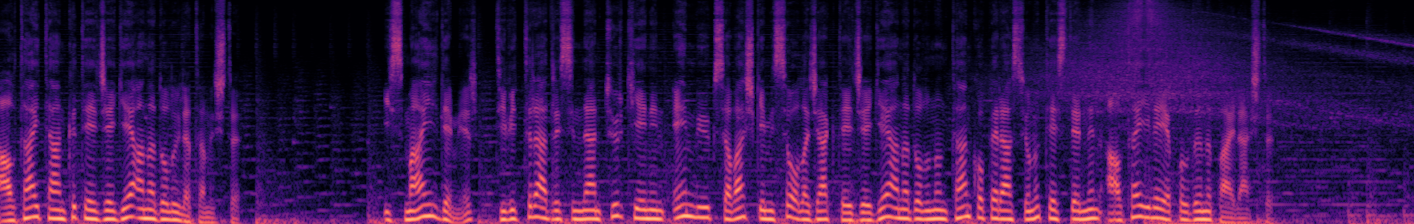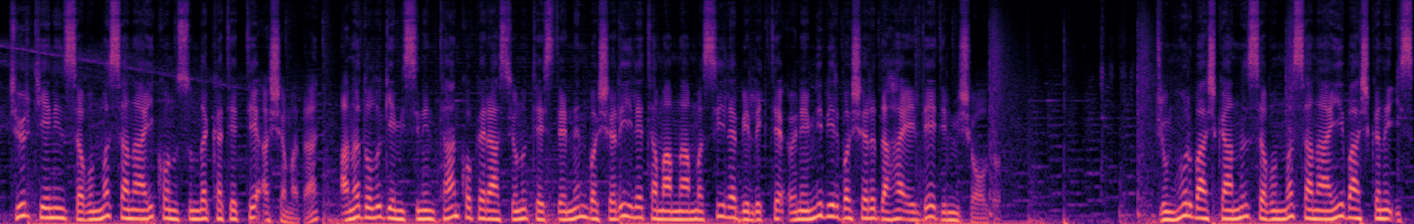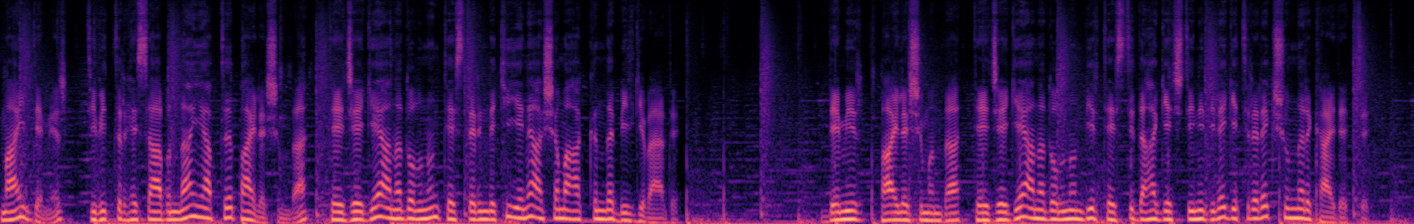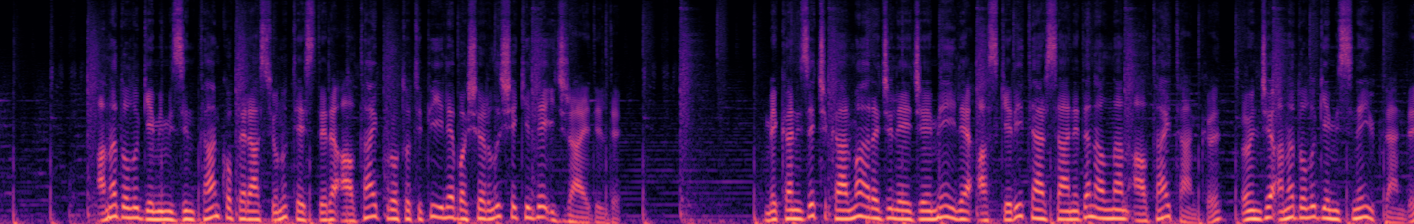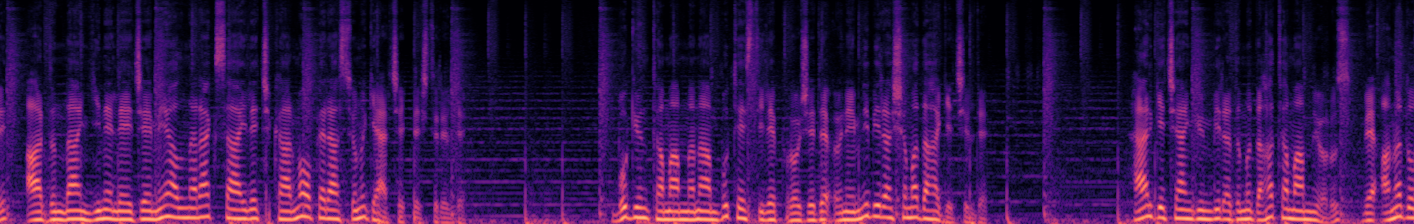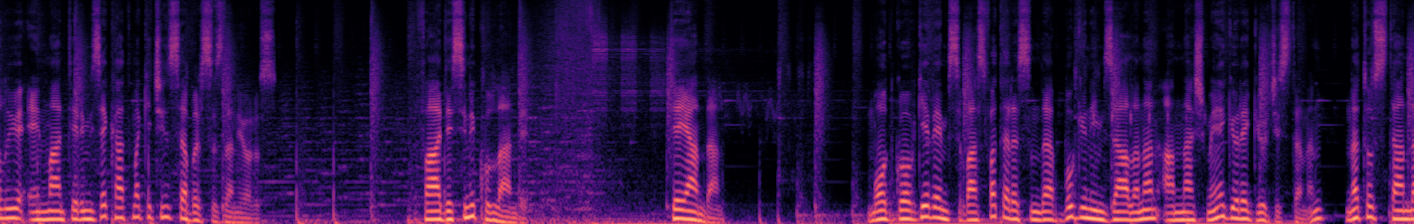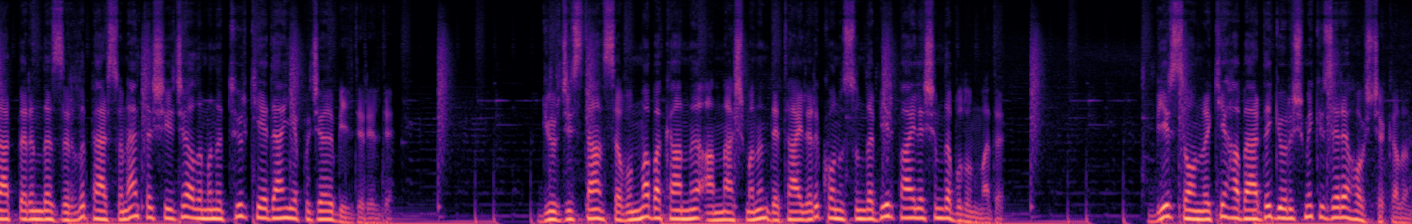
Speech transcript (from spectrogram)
Altay tankı TCG Anadolu'yla tanıştı. İsmail Demir, Twitter adresinden Türkiye'nin en büyük savaş gemisi olacak TCG Anadolu'nun tank operasyonu testlerinin Altay ile yapıldığını paylaştı. Türkiye'nin savunma sanayi konusunda kat ettiği aşamada, Anadolu gemisinin tank operasyonu testlerinin başarı ile tamamlanmasıyla birlikte önemli bir başarı daha elde edilmiş oldu. Cumhurbaşkanlığı Savunma Sanayi Başkanı İsmail Demir, Twitter hesabından yaptığı paylaşımda, TCG Anadolu'nun testlerindeki yeni aşama hakkında bilgi verdi. Demir, paylaşımında TCG Anadolu'nun bir testi daha geçtiğini dile getirerek şunları kaydetti. Anadolu gemimizin tank operasyonu testleri Altay prototipi ile başarılı şekilde icra edildi. Mekanize çıkarma aracı LCM ile askeri tersaneden alınan Altay tankı, önce Anadolu gemisine yüklendi, ardından yine LCM alınarak sahile çıkarma operasyonu gerçekleştirildi. Bugün tamamlanan bu test ile projede önemli bir aşama daha geçildi. Her geçen gün bir adımı daha tamamlıyoruz ve Anadolu'yu envanterimize katmak için sabırsızlanıyoruz. ifadesini kullandı. Te yandan, Modgovge ve Msvasvat arasında bugün imzalanan anlaşmaya göre Gürcistan'ın, NATO standartlarında zırhlı personel taşıyıcı alımını Türkiye'den yapacağı bildirildi. Gürcistan Savunma Bakanlığı anlaşmanın detayları konusunda bir paylaşımda bulunmadı. Bir sonraki haberde görüşmek üzere hoşçakalın.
